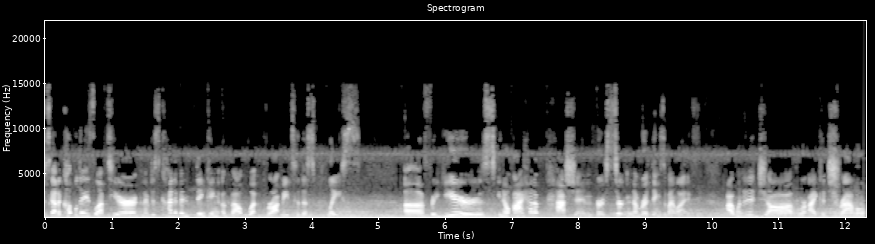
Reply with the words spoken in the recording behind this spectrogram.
just got a couple days left here, and I've just kind of been thinking about what brought me to this place. Uh, for years, you know, I had a passion for a certain number of things in my life. I wanted a job where I could travel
